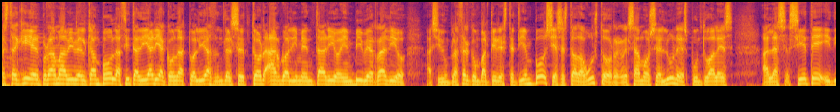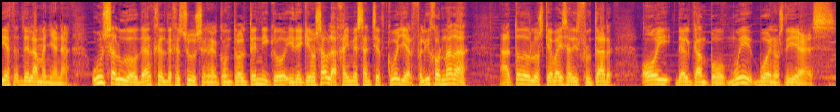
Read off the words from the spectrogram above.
Hasta aquí el programa Vive el Campo, la cita diaria con la actualidad del sector agroalimentario en Vive Radio. Ha sido un placer compartir este tiempo. Si has estado a gusto, regresamos el lunes puntuales a las 7 y 10 de la mañana. Un saludo de Ángel de Jesús en el control técnico y de quien nos habla, Jaime Sánchez Cuellar. Feliz jornada a todos los que vais a disfrutar hoy del campo. Muy buenos días.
